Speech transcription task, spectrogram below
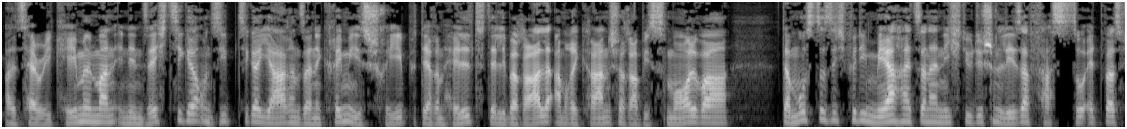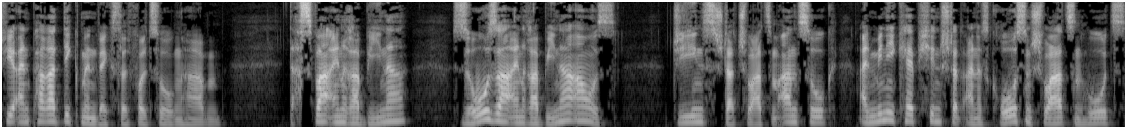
Als Harry Kemelmann in den 60er und 70er Jahren seine Krimis schrieb, deren Held der liberale amerikanische Rabbi Small war, da musste sich für die Mehrheit seiner nichtjüdischen Leser fast so etwas wie ein Paradigmenwechsel vollzogen haben. Das war ein Rabbiner? So sah ein Rabbiner aus. Jeans statt schwarzem Anzug, ein Minikäppchen statt eines großen schwarzen Huts,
